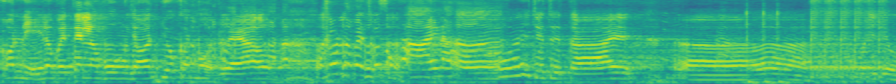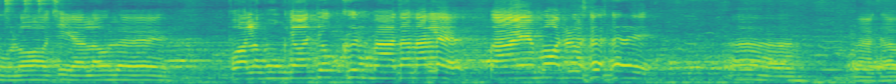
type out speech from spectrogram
เขาหนีเราไปเต้นลำวงย้อนยุคกันหมดแล้วชุดเราเป็นชุดสุดท้ายนะคะ โอ้ยจะตื่นตายอ่อไม่อยู่รอเชียร์เราเลย พอลำวงย้อนยกขึ้นมาเท่านั้นแหละ ตายหมดเลยอ่านะครับ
